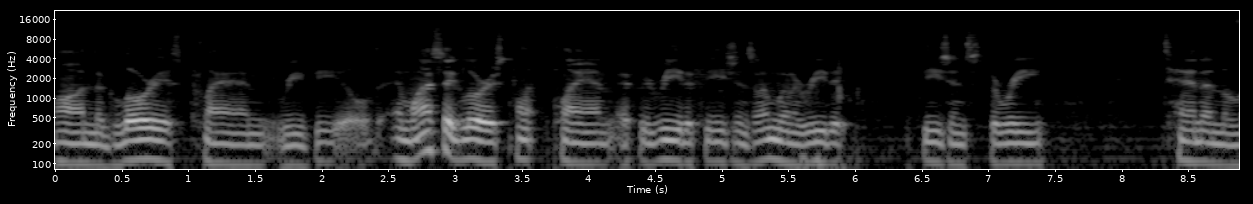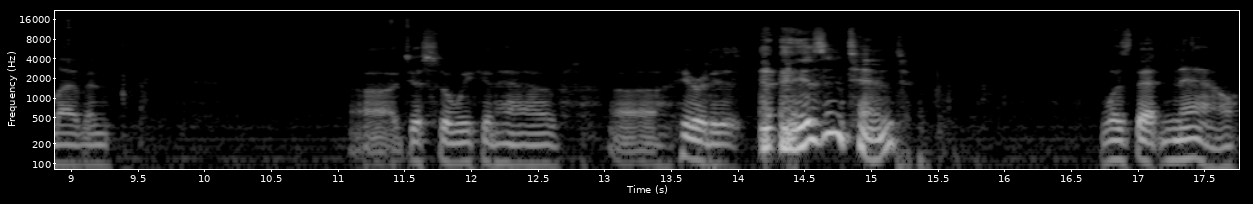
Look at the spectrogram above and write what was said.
on the glorious plan revealed. And when I say glorious pl- plan, if we read Ephesians, I'm going to read it, Ephesians 3 10 and 11 uh, just so we can have, uh, here it is. His intent was that now,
